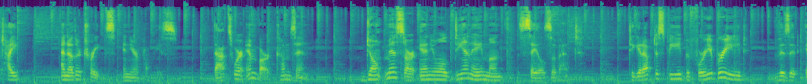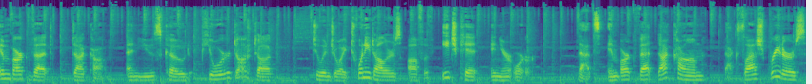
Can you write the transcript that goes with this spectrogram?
type, and other traits in your puppies? That's where Embark comes in. Don't miss our annual DNA Month sales event. To get up to speed before you breed, visit embarkvet.com and use code PUREDOGTALK to enjoy $20 off of each kit in your order. That's embarkvet.com backslash breeders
